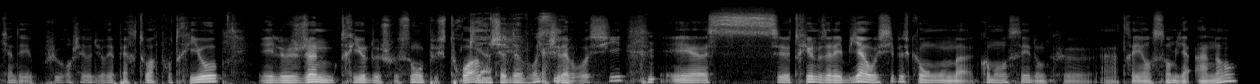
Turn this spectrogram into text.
qui est un des plus grands chefs-d'œuvre du répertoire pour trio, et le jeune trio de Chausson, opus 3, qui est un chef-d'œuvre aussi. Chef aussi. et ce trio nous allait bien aussi parce qu'on a commencé donc à travailler ensemble il y a un an.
